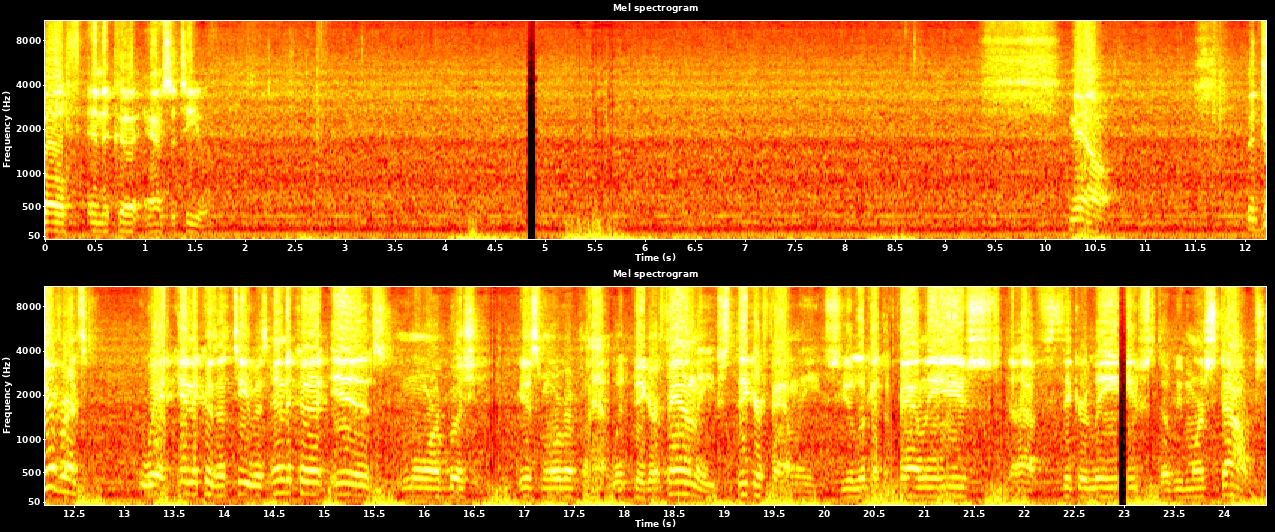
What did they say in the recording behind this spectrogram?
both indica and sativa. Now, the difference with indicas and sativas, indica is more bushy. It's more of a plant with bigger fan leaves, thicker fan leaves. You look at the fan leaves, they'll have thicker leaves, they'll be more stout.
